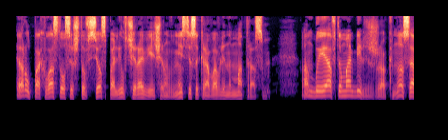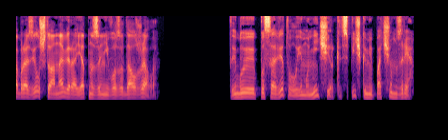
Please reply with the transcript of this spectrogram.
Эрл похвастался, что все спалил вчера вечером вместе с окровавленным матрасом. Он бы и автомобиль сжег, но сообразил, что она, вероятно, за него задолжала. Ты бы посоветовал ему не чиркать спичками почем зря.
